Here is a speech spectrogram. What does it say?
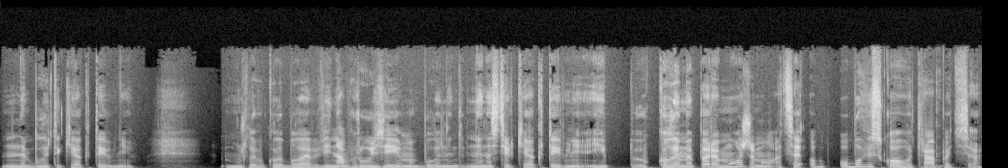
не були такі активні можливо, коли була війна в Грузії, ми були не настільки активні. І коли ми переможемо, а це обов'язково трапиться.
